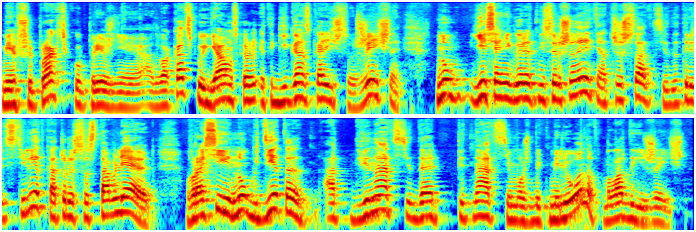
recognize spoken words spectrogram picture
имевший практику прежнюю адвокатскую, я вам скажу, это гигантское количество. Женщины, ну, если они говорят несовершеннолетние, от 16 до 30 лет, которые составляют в России, ну, где-то от 12 до 15 15, может быть, миллионов молодые женщины,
